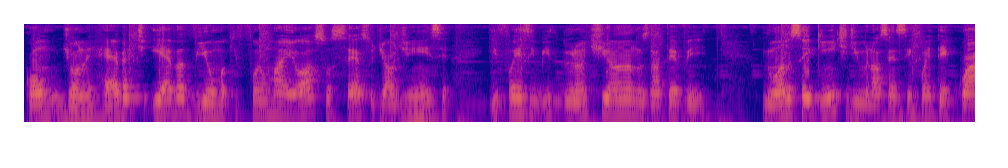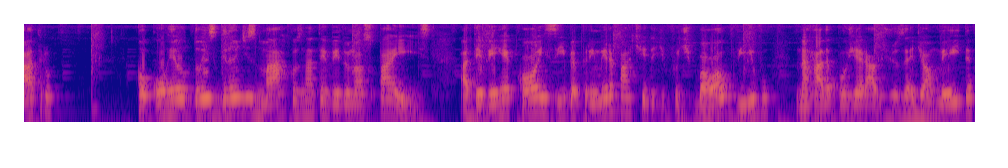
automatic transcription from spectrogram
com Johnny Herbert e Eva Vilma, que foi o maior sucesso de audiência e foi exibido durante anos na TV. No ano seguinte, de 1954, ocorreu dois grandes marcos na TV do nosso país. A TV Record exibe a primeira partida de futebol ao vivo, narrada por Geraldo José de Almeida,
